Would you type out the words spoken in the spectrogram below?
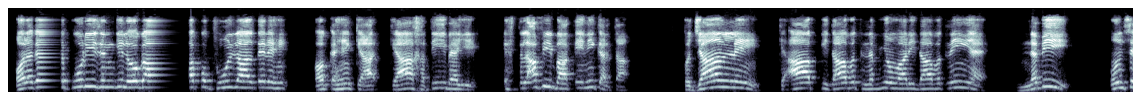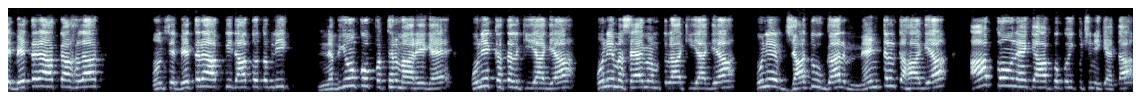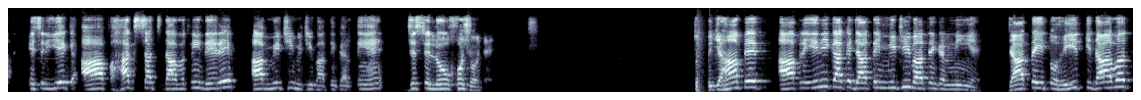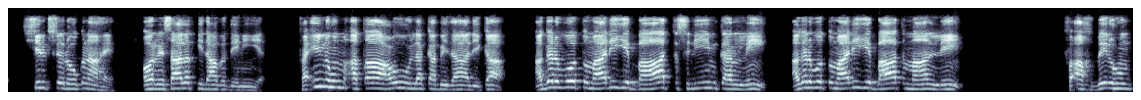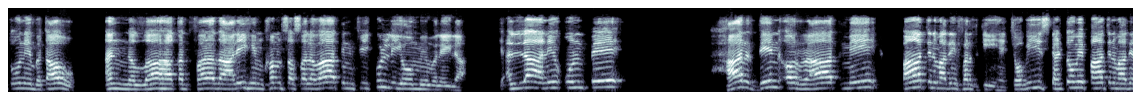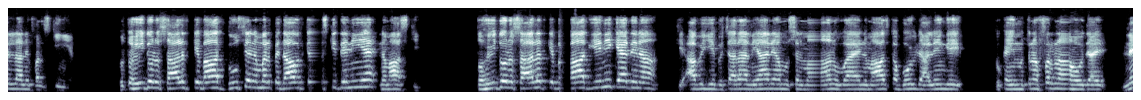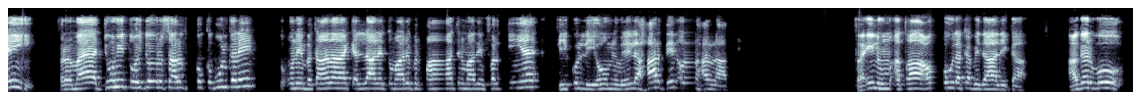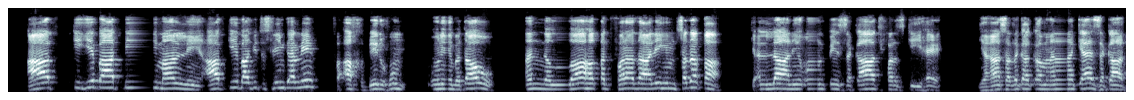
اور اگر پوری زندگی لوگ آپ کو پھول ڈالتے رہیں اور کہیں کیا کیا خطیب ہے یہ؟ اختلافی باتیں نہیں کرتا۔ تو جان لیں کہ آپ کی دعوت نبیوں والی دعوت نہیں ہے۔ نبی، ان سے بہتر ہے آپ کا اخلاق، ان سے بہتر ہے آپ کی دعوت و تبلیغ۔ نبیوں کو پتھر مارے گئے انہیں قتل کیا گیا، انہیں مسائل میں مبتلا کیا گیا، انہیں جادوگر مینٹل کہا گیا۔ آپ کون ہیں کہ آپ کو کوئی کچھ نہیں کہتا؟ اس لیے کہ آپ حق سچ دعوت نہیں دے رہے، آپ میٹھی میٹھی باتیں کرتے ہیں جس سے لوگ خوش ہو جائیں۔ تو یہاں پہ آپ نے یہ نہیں کہا کہ جاتے ہی میٹھی باتیں کرنی ہے جاتے ہی توحید کی دعوت شرک سے روکنا ہے اور رسالت کی دعوت دینی ہے۔ فَإِنْهُمْ أَطَاعُوا لَكَ بِذَلِكَ اگر وہ تمہاری یہ بات تسلیم کر لیں، اگر وہ تمہاری یہ بات مان لیں فَأَخْبِرْهُمْ تو انہیں بتاؤ، ان اللہ قد فرض علیہم خمس صلوات فی کل یوم ولیلہ کہ اللہ نے ان پہ ہر دن اور رات میں پانچ نمازیں فرض کی ہیں، چوبیس گھنٹوں میں پانچ نمازیں اللہ نے فرض کی ہیں۔ تو توحید و رسالت کے بعد دوسرے نمبر پہ دعوت کس کی دینی ہے؟ نماز کی۔ توحید و رسالت کے بعد یہ نہیں کہہ دینا کہ اب یہ بیچارہ نیا نیا مسلمان ہوا ہے، نماز کا بوجھ ڈالیں گے تو کہیں متنفر نہ ہو جائے۔ نہیں، فرمایا جو ہی توحید و رسالت کو قبول کریں تو انہیں بتانا ہے کہ اللہ نے تمہارے اوپر پانچ نمازیں فرض کی ہیں فی کل یوم ہر دن اور ہر رات میں۔ فَإِنْهُمْ أَطَاعُوا لَكَ بِذَلِكَ۔ اگر وہ آپ کی یہ بات بھی مان لیں، آپ کی یہ بات بھی تسلیم کر لیں، فَأَخْبِرْهُمْ، انہیں بتاؤ ان اللہ قد فرض علیہم صدقہ کہ اللہ نے ان پہ زکوٰۃ فرض کی ہے۔ یہاں صدقہ کا معنی کیا ہے؟ زکوٰۃ۔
